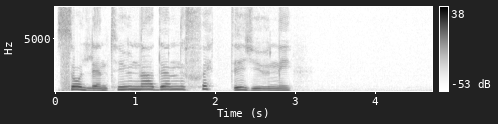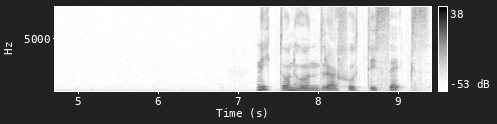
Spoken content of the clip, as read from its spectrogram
Sollentuna den 6 juni 1976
